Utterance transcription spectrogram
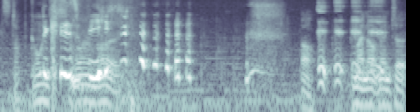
Stop going Look at his slow-mo. feet. Oh, am I not meant to?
